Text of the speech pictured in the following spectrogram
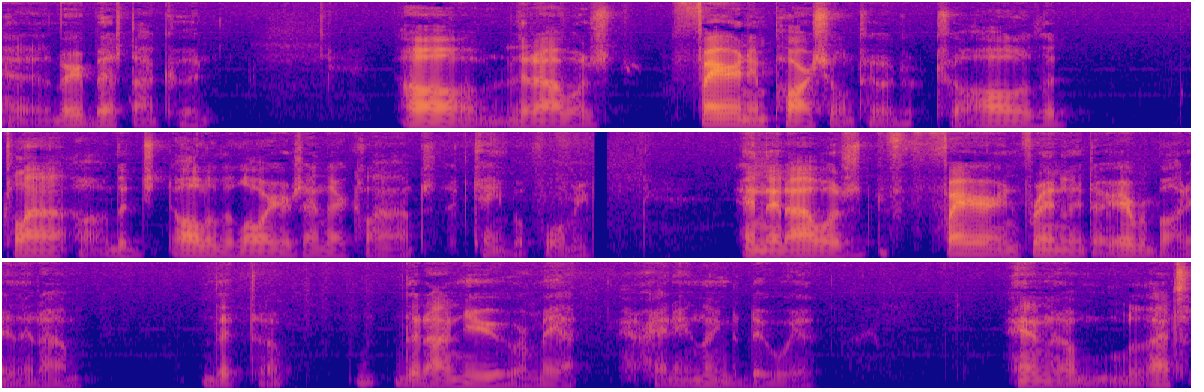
uh, the very best I could. Uh, that I was fair and impartial to to all of the client, uh, the all of the lawyers and their clients that came before me, and that I was fair and friendly to everybody that I that uh, that I knew or met or had anything to do with and um, that's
